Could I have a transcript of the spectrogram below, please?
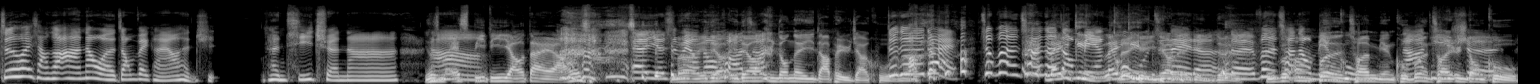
就是会想说啊，那我的装备可能要很齐，很齐全呐、啊。有什么 SBD 腰带啊？哎、欸，也是没有那么夸张，一定要运动内衣搭配瑜伽裤。对对对对。就不能穿那种棉裤之类的，对，不能穿那种棉裤，不能穿棉裤，不能穿运动裤，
